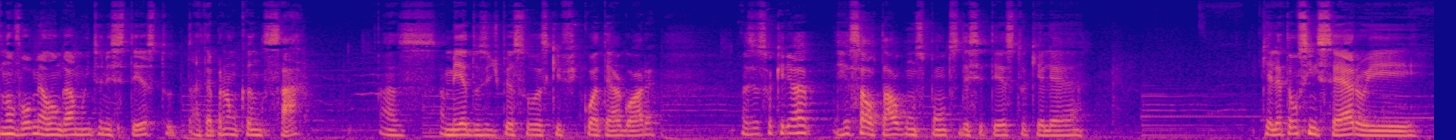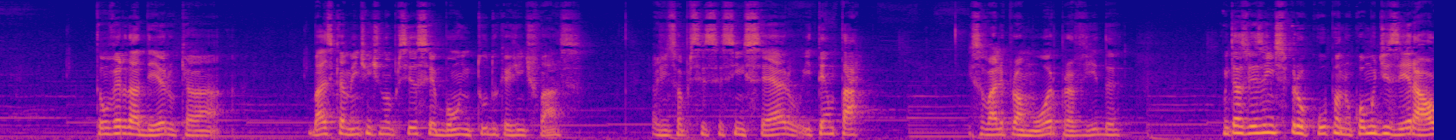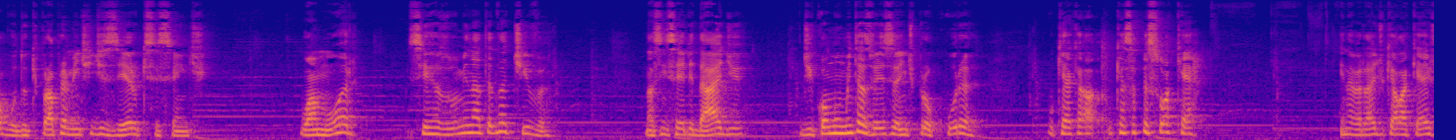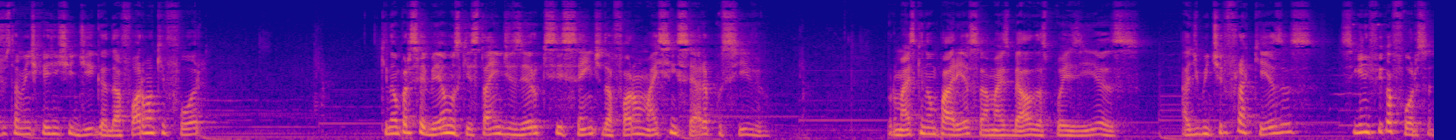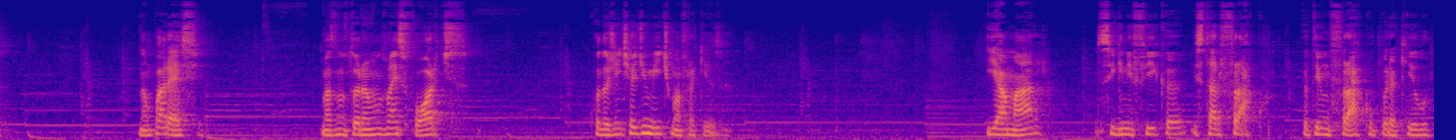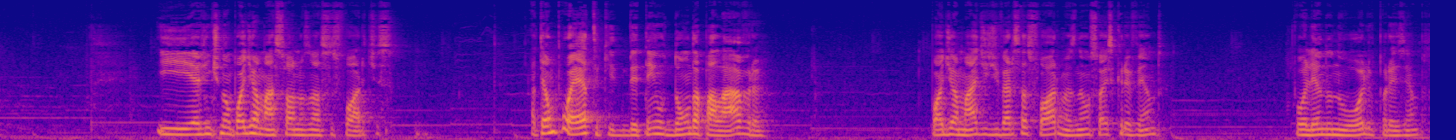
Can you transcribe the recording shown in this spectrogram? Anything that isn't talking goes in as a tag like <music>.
Eu não vou me alongar muito nesse texto, até para não cansar as, a meia dúzia de pessoas que ficou até agora. Mas eu só queria ressaltar alguns pontos desse texto que ele é que ele é tão sincero e tão verdadeiro que a, basicamente a gente não precisa ser bom em tudo que a gente faz. A gente só precisa ser sincero e tentar. Isso vale para o amor, para a vida. Muitas vezes a gente se preocupa no como dizer algo do que propriamente dizer o que se sente. O amor se resume na tentativa, na sinceridade, de como muitas vezes a gente procura o que, aquela, o que essa pessoa quer. E na verdade o que ela quer é justamente que a gente diga, da forma que for, que não percebemos que está em dizer o que se sente da forma mais sincera possível. Por mais que não pareça a mais bela das poesias, admitir fraquezas significa força. Não parece. Mas nos tornamos mais fortes quando a gente admite uma fraqueza. E amar significa estar fraco. Eu tenho um fraco por aquilo. E a gente não pode amar só nos nossos fortes. Até um poeta que detém o dom da palavra pode amar de diversas formas, não só escrevendo. Olhando no olho, por exemplo.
